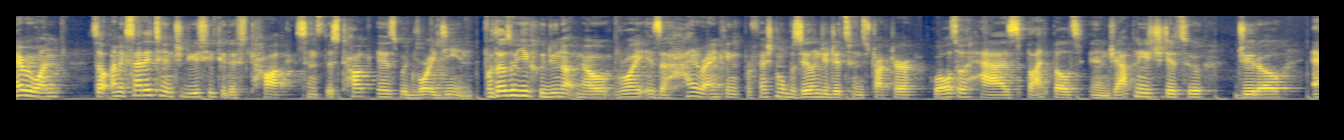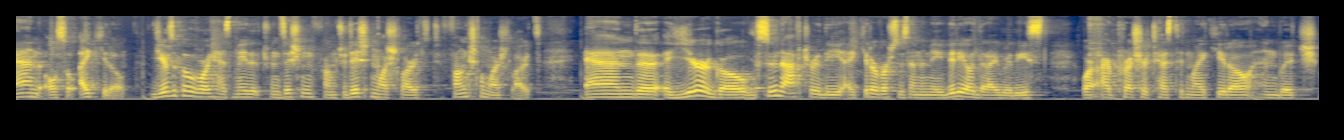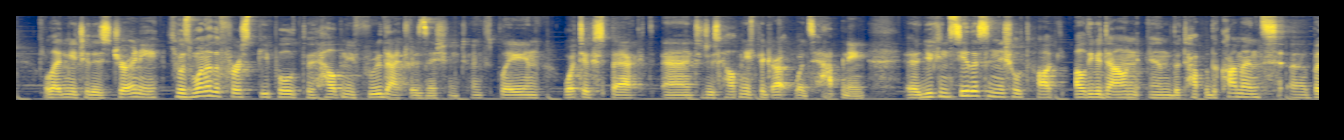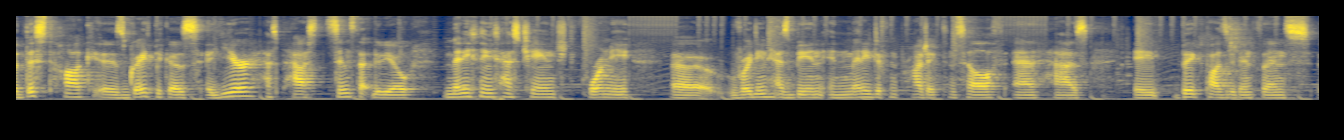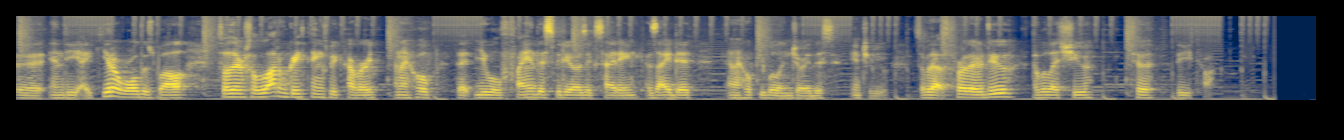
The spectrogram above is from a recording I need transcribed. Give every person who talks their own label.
Speaker 1: Hey everyone! So I'm excited to introduce you to this talk since this talk is with Roy Dean. For those of you who do not know, Roy is a high-ranking professional Brazilian Jiu-Jitsu instructor who also has black belts in Japanese Jiu-Jitsu, Judo, and also Aikido. Years ago, Roy has made a transition from traditional martial arts to functional martial arts. And uh, a year ago, soon after the Aikido versus MMA video that I released, where I pressure tested my Aikido and which led me to this journey. He was one of the first people to help me through that transition, to explain what to expect and to just help me figure out what's happening. Uh, you can see this initial talk, I'll leave it down in the top of the comments, uh, but this talk is great because a year has passed since that video. Many things has changed for me. Uh, has been in many different projects himself and has a big positive influence uh, in the Aikido world as well. So there's a lot of great things we covered and I hope that you will find this video as exciting as I did and I hope you will enjoy this interview. So without further ado, I will let you to the talk.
